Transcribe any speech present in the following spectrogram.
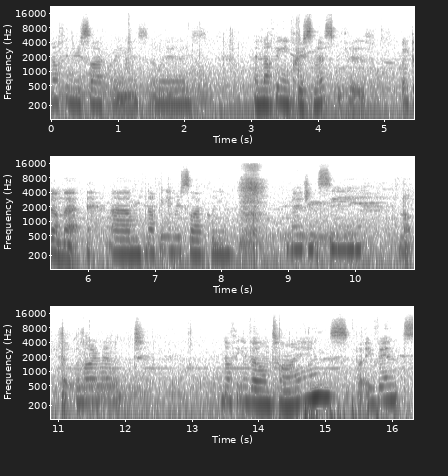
nothing recycling, SOS, and nothing in Christmas because we've done that. Um, nothing in recycling, emergency, not at the moment, nothing in Valentine's, but events,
